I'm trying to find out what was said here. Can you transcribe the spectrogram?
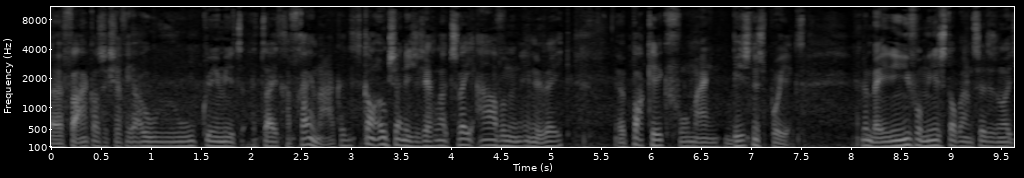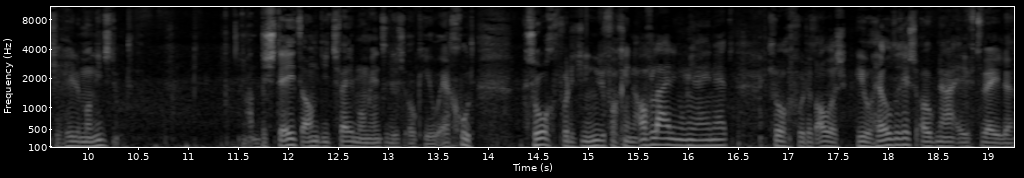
Uh, vaak als ik zeg van ja, hoe, hoe, kun je meer tijd gaan vrijmaken. Het kan ook zijn dat je zegt nou twee avonden in de week pak ik voor mijn businessproject. En dan ben je in ieder geval meer stappen aan het zetten dan dat je helemaal niets doet. Nou, besteed dan die twee momenten dus ook heel erg goed. Zorg ervoor dat je in ieder geval geen afleiding om je heen hebt. Zorg ervoor dat alles heel helder is. Ook na eventuele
